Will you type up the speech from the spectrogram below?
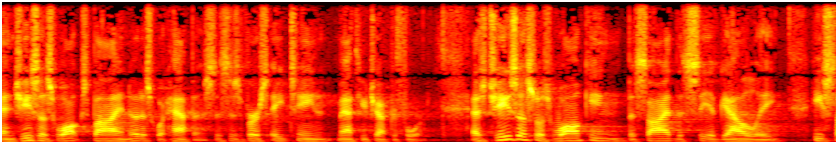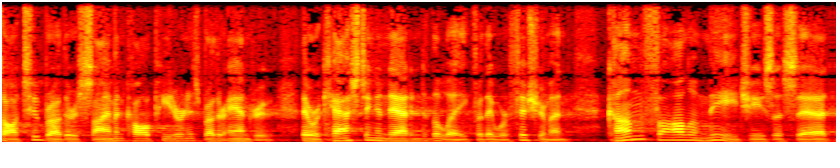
And Jesus walks by, and notice what happens. This is verse 18, Matthew chapter 4. As Jesus was walking beside the Sea of Galilee, he saw two brothers, Simon called Peter and his brother Andrew. They were casting a net into the lake, for they were fishermen. Come follow me, Jesus said,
